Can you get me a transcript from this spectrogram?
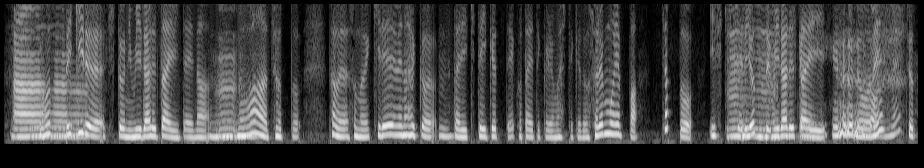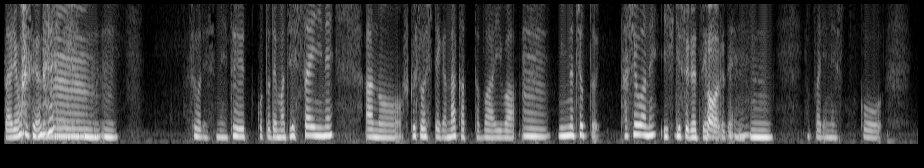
できる人に見られたいみたいなのは、ちょっと、多分その綺麗めな服を二人着ていくって答えてくれましたけど、それもやっぱ、ちょっと意識してるよって見られたいのもそうね、ねちょっとありますよね。うんうんうん。そうですね。ということで、まあ、実際にね、あの、服装指定がなかった場合は、うん。みんなちょっと多少はね、意識するっていうことで、ねうん。やっぱりね、こう、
